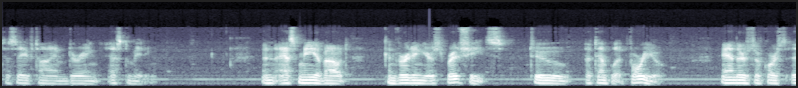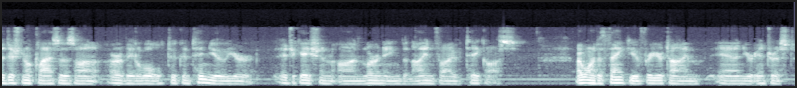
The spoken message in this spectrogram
to save time during estimating. And ask me about converting your spreadsheets to a template for you. And there's of course additional classes on, are available to continue your education on learning the 9-5 takeoffs. I want to thank you for your time and your interest,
